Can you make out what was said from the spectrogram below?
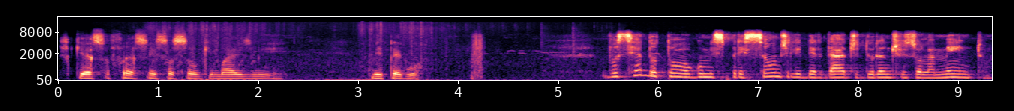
Acho que essa foi a sensação que mais me, me pegou. Você adotou alguma expressão de liberdade durante o isolamento?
